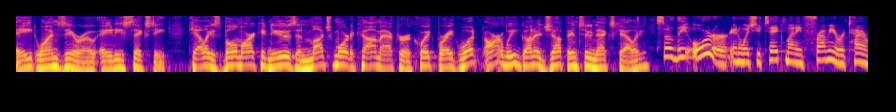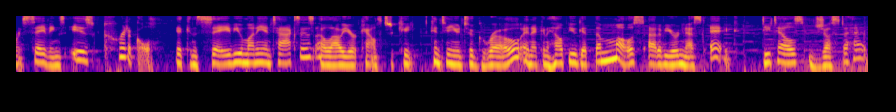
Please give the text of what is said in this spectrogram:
810 8060. Kelly's Bull Market News and much more to come after a quick break. What are we going to jump into next, Kelly? So, the order in which you take money from your retirement savings is critical. It can save you money in taxes, allow your accounts to continue to grow, and it can help you get the most out of your nest egg. Details just ahead.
